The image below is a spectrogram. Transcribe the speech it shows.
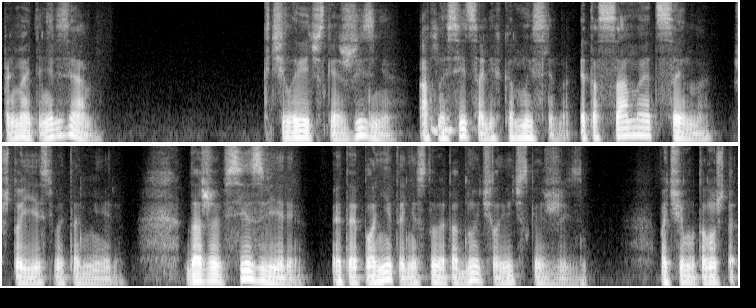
Понимаете, нельзя к человеческой жизни относиться легкомысленно. Это самое ценное, что есть в этом мире. Даже все звери этой планеты не стоят одной человеческой жизни. Почему? Потому что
